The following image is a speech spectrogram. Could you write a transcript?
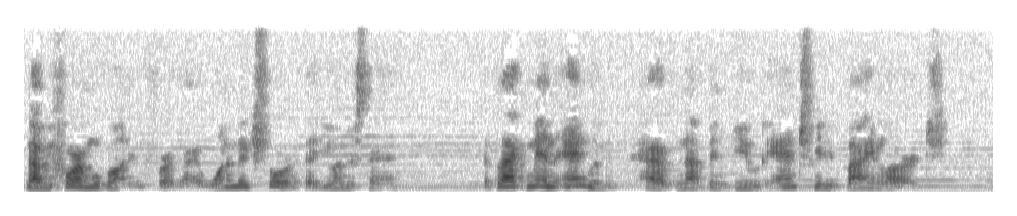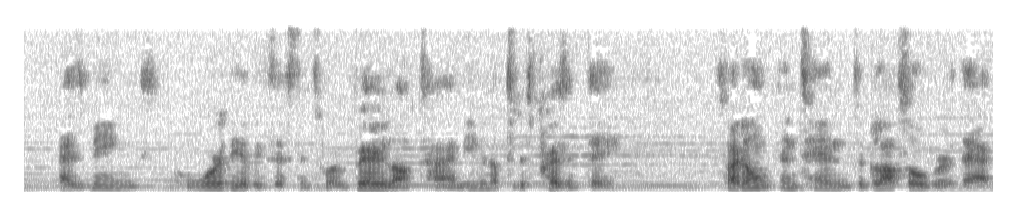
Now, before I move on any further, I want to make sure that you understand that black men and women have not been viewed and treated by and large as beings worthy of existence for a very long time, even up to this present day. So I don't intend to gloss over that,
